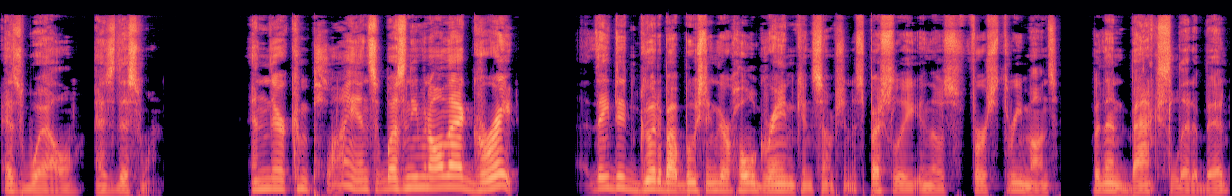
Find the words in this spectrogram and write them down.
as well as this one. And their compliance wasn't even all that great. They did good about boosting their whole grain consumption, especially in those first three months, but then backslid a bit.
